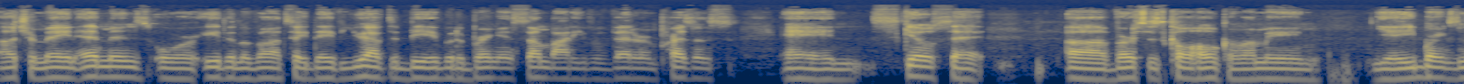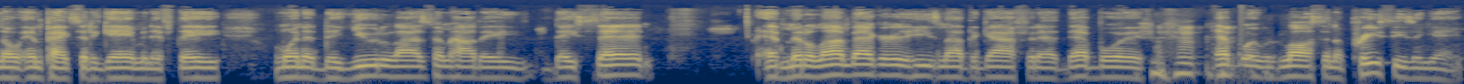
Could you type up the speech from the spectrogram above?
uh, Tremaine Edmunds or either Lavonte David. You have to be able to bring in somebody with a veteran presence and skill set uh, versus Cole Holcomb. I mean, yeah, he brings no impact to the game, and if they wanted to utilize him how they they said at middle linebacker, he's not the guy for that. That boy, that boy was lost in a preseason game.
